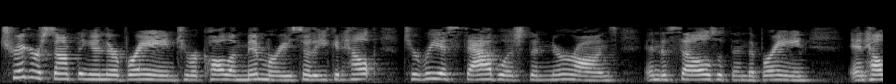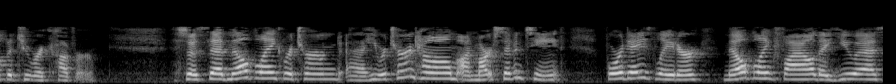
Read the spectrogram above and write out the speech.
trigger something in their brain to recall a memory so that you can help to reestablish the neurons and the cells within the brain and help it to recover. So it said Mel Blanc returned, uh, he returned home on March 17th Four days later, Mel Blanc filed a U.S.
